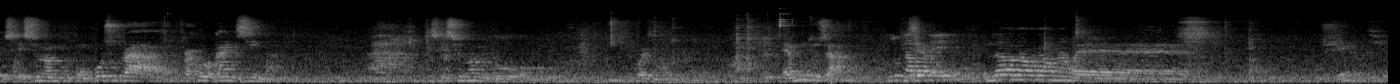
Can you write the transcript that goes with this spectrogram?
eu esqueci o nome do composto para colocar em cima. Ah, esqueci o nome do. que coisa não. É muito usado. Glutamateína? Não, não, não, não. É. Gente.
